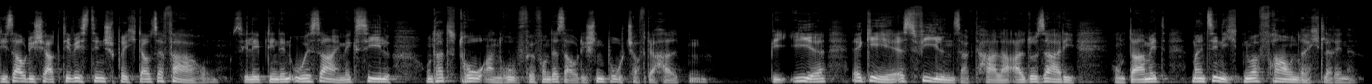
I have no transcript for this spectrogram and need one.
Die saudische Aktivistin spricht aus Erfahrung. Sie lebt in den USA im Exil und hat Drohanrufe von der saudischen Botschaft erhalten. Wie ihr ergehe es vielen, sagt Hala Aldosari, und damit meint sie nicht nur Frauenrechtlerinnen.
